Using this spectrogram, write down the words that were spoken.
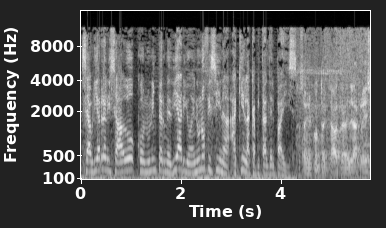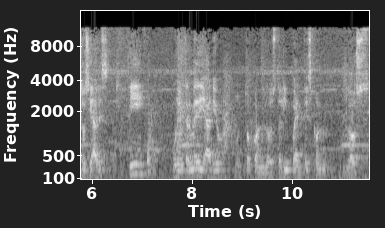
se habría realizado con un intermediario en una oficina aquí en la capital del país. Nos habían contactado a través de las redes sociales y un intermediario junto con los delincuentes, con los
